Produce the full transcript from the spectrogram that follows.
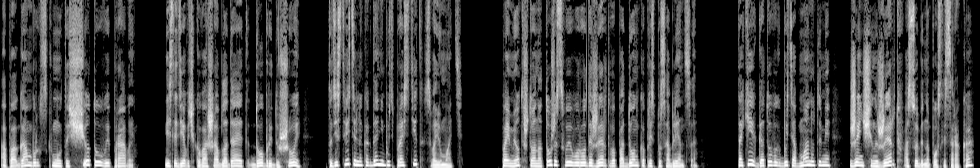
А по гамбургскому-то счету вы правы. Если девочка ваша обладает доброй душой, то действительно когда-нибудь простит свою мать поймет, что она тоже своего рода жертва подонка-приспособленца. Таких, готовых быть обманутыми, Женщин-жертв, особенно после сорока,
